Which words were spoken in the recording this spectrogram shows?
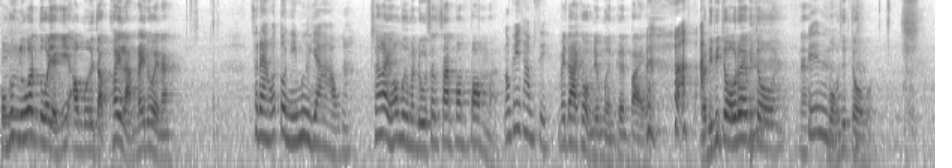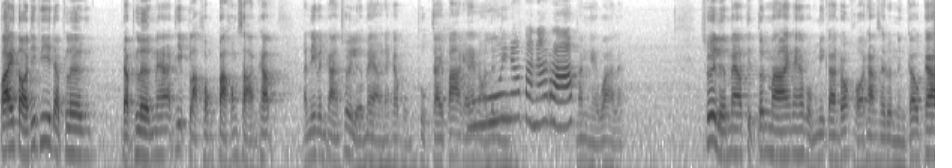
ผมเพิ่งรู้ว่าตัวอย่างนี้เอามือจับไขว้หลังได้ด้วยนะ แสดงว่าตัวนี้มือยาวไงใช่เพราะมือมันดูสั้น ๆ ป้อมๆอะน้องพี่ทำสิ ไม่ได้ครับผมเดี๋ยวเหมือนเกินไปสวัสดีพี่โจด้วยพี่โจนะพี่บอกว่าชื่อโจ ไปต่อที่พี่ดับเพลิง ดับเพลิงนะฮะที่ปลักของปากของสารครับ อันนี้เป็นการช่วยเหลือแมวนะครับผมถูกใจป้าแกแน่นอนเรื่องโอ้ยหนี้น้าตาน่ารักนั่นไงว่าแล้วช่วยเหลือแมวติดต้นไม้นะครับผมมีการร้องขอทางสายด่วนค่ะ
